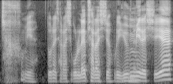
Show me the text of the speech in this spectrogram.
참, 예. 노래 잘하시고 랩 잘하시죠. 우리 윤미래 씨의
